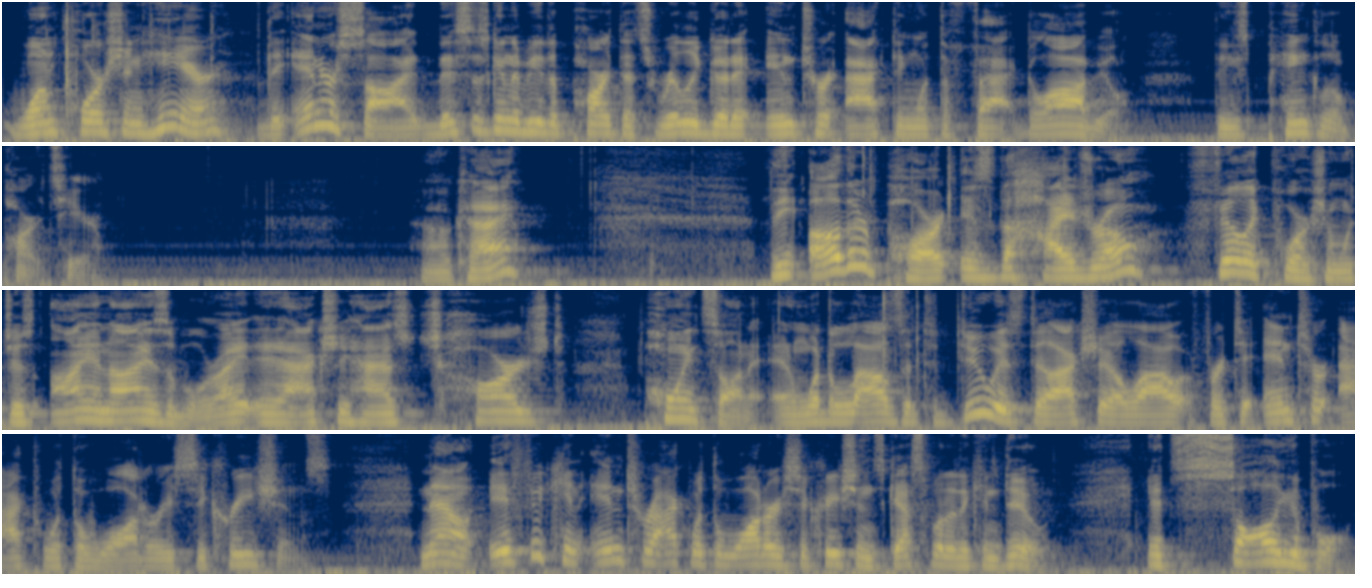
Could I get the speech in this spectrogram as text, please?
one portion here, the inner side, this is going to be the part that's really good at interacting with the fat globule. These pink little parts here. Okay? The other part is the hydrophilic portion, which is ionizable, right? It actually has charged points on it. And what allows it to do is to actually allow it for it to interact with the watery secretions. Now, if it can interact with the watery secretions, guess what it can do? It's soluble.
